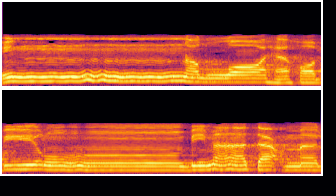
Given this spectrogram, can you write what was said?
إن الله خبير بما تعملون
